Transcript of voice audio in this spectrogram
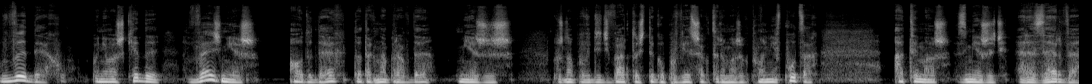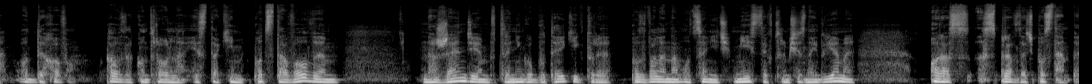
wydechu, ponieważ kiedy weźmiesz oddech, to tak naprawdę mierzysz można powiedzieć, wartość tego powietrza, które masz aktualnie w płucach, a ty masz zmierzyć rezerwę oddechową. Pauza kontrolna jest takim podstawowym narzędziem w treningu butejki, które pozwala nam ocenić miejsce, w którym się znajdujemy oraz sprawdzać postępy.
